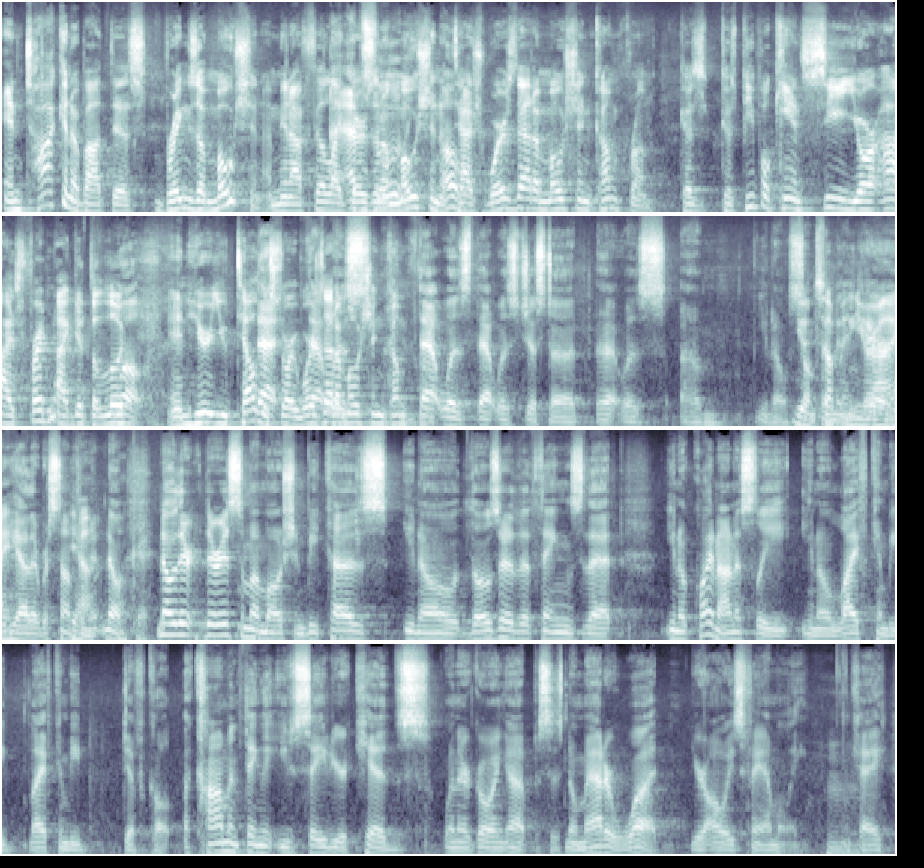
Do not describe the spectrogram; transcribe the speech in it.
And talking about this brings emotion. I mean, I feel like there's an Absolutely. emotion Oh. attached. Where's that emotion come from? Because people can't see your eyes. Fred and I get to look Well, and hear you tell the story. Where's that, was- emotion come from? That was that was just a that was um, you know You something, something in the your air. eye? Yeah, there was something. Yeah, in- no, okay. no, there there is some emotion because you know those are the things that you know. Quite honestly, you know, life can be life can be difficult. A common thing that you say to your kids when they're growing up is, "No matter what, you're always family." Hmm. Okay.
